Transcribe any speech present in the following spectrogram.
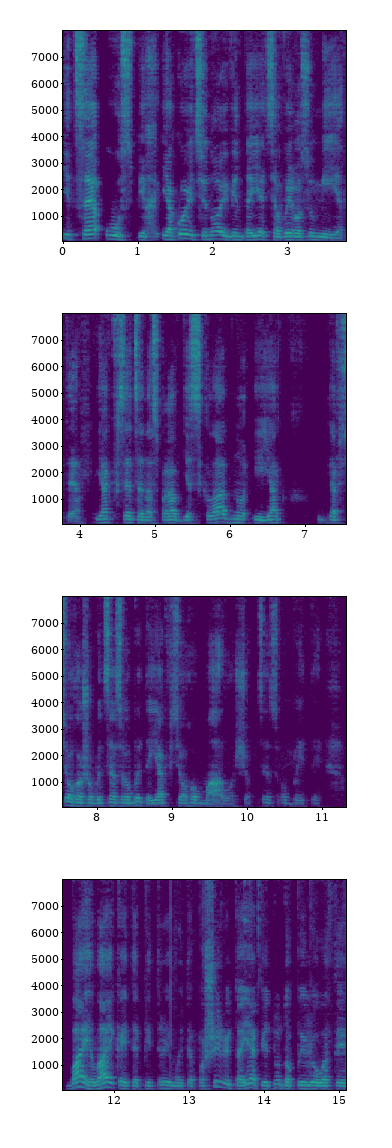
і це успіх, якою ціною він дається, ви розумієте, як все це насправді складно, і як для всього, щоб це зробити, як всього мало, щоб це зробити. Бай, лайкайте, підтримуйте, поширюйте, а я піду допилювати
